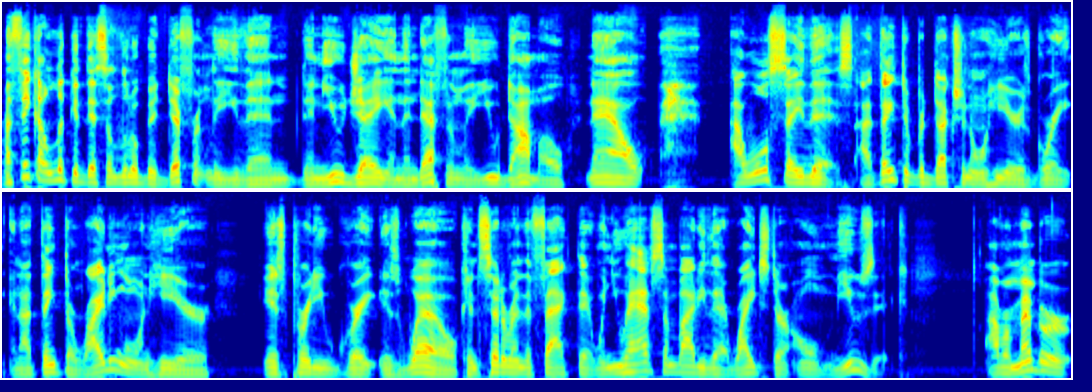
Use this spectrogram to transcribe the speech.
I think I look at this a little bit differently than than you, Jay, and then definitely you, Damo. Now, I will say this: I think the production on here is great, and I think the writing on here is pretty great as well, considering the fact that when you have somebody that writes their own music, I remember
